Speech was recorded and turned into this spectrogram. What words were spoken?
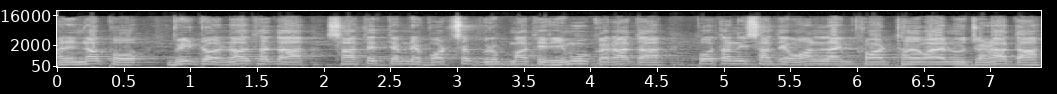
અને નફો વિડ્રો ન થતાં સાથે જ તેમને વોટ્સઅપ ગ્રુપમાંથી રિમૂવ કરાતા પોતાની સાથે ઓનલાઈન ફ્રોડ થવાનું જણાતા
